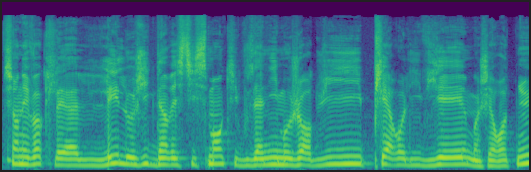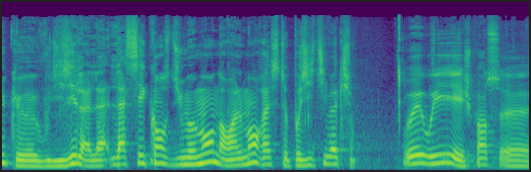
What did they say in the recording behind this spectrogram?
si on évoque les, logiques d'investissement qui vous animent aujourd'hui, Pierre-Olivier, moi j'ai retenu que vous disiez la, la, la séquence du moment, normalement, reste positive action. Oui, oui, et je pense, euh,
